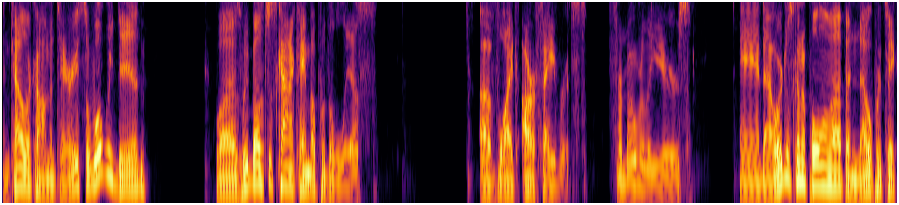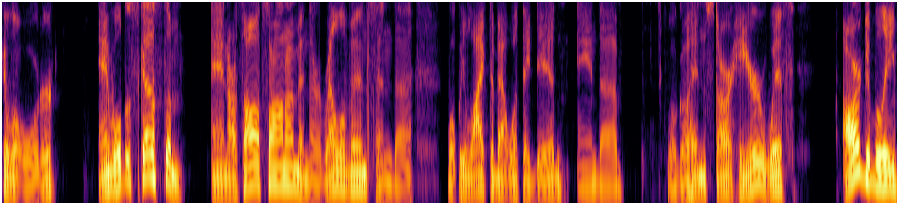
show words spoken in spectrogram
and color commentary. So what we did was we both just kind of came up with a list of like our favorites from over the years. And uh, we're just going to pull them up in no particular order and we'll discuss them and our thoughts on them and their relevance and uh, what we liked about what they did. And uh, we'll go ahead and start here with arguably,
